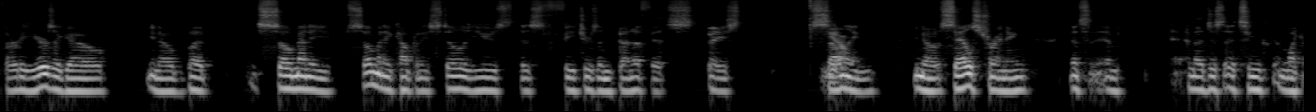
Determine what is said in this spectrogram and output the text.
30 years ago you know but so many so many companies still use this features and benefits based selling you know sales training. It's and, and i just it's I'm like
